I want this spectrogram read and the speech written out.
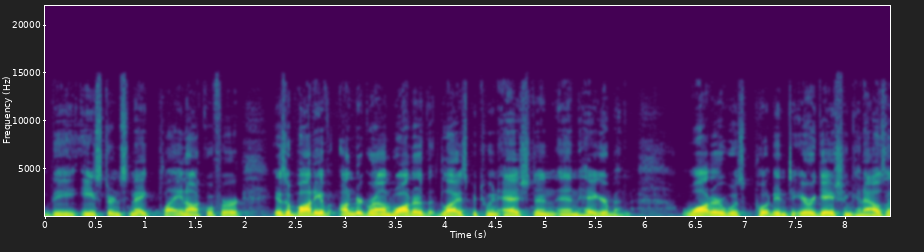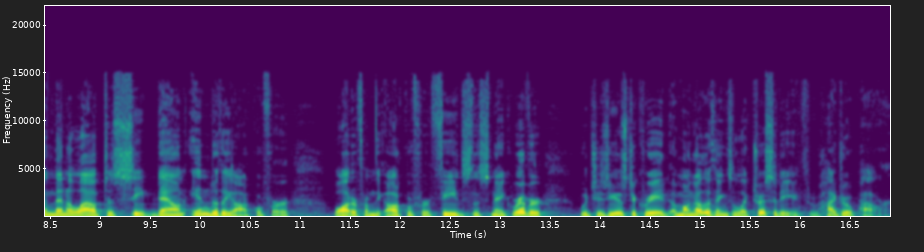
The Eastern Snake Plain Aquifer is a body of underground water that lies between Ashton and Hagerman. Water was put into irrigation canals and then allowed to seep down into the aquifer. Water from the aquifer feeds the Snake River, which is used to create, among other things, electricity through hydropower.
